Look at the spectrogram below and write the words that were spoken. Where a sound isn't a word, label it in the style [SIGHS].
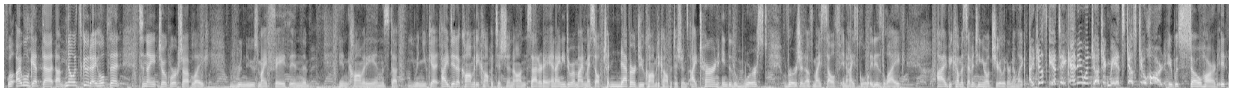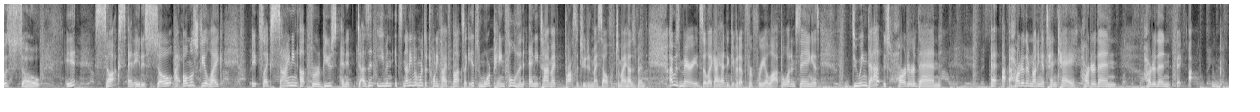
Well, I will get that. Um, no, it's good. I hope that tonight Joke Workshop like renews my faith in the in comedy and the stuff. When you get, I did a comedy competition on Saturday, and I need to remind myself to never do comedy competitions. I turn into the worst version of myself in high school. It is like I become a 17 year old cheerleader, and I'm like, I just can't take anyone judging me. It's just too hard. It was so hard. It was so it sucks and it is so i almost feel like it's like signing up for abuse and it doesn't even it's not even worth the 25 bucks. Like it's more painful than any time i've prostituted myself to my husband. I was married so like i had to give it up for free a lot. But what i'm saying is doing that is harder than uh, harder than running a 10k harder than harder than uh,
